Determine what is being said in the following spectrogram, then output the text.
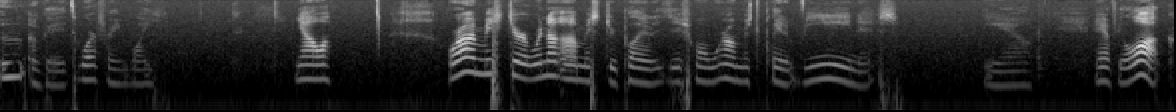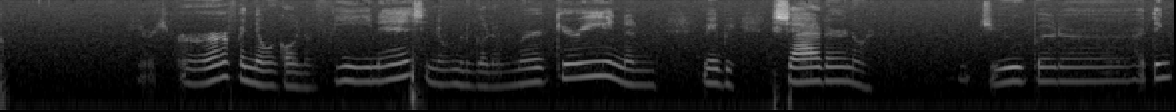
mm. Okay, it's Warframe boys. Now, we're on Mr. We're not on Mr. Planet this one. We're on Mr. Planet Venus. Yeah. And if you look, Earth, and then we're going to Venus, and then we're gonna go to Mercury, and then maybe Saturn or Jupiter. I think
